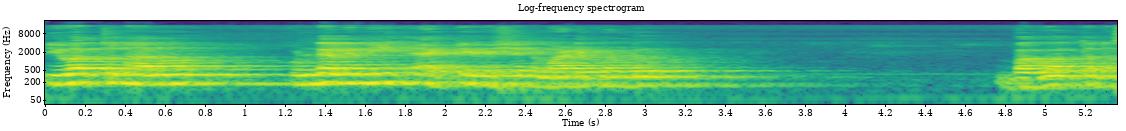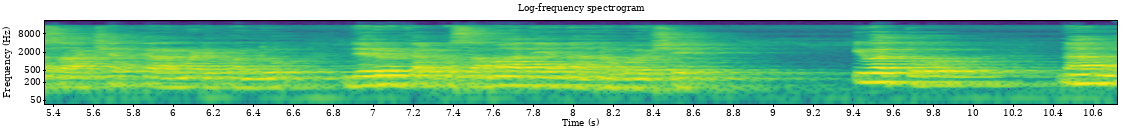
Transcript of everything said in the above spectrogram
ಇವತ್ತು ನಾನು ಕುಂಡಲಿನಿ ಆಕ್ಟಿವೇಶನ್ ಮಾಡಿಕೊಂಡು, ಭಗವಂತನ ಸಾಕ್ಷಾತ್ಕಾರ ಮಾಡಿಕೊಂಡು, ನಿರ್ವಿಕಲ್ಪ ಸಮಾಧಿಯನ್ನು ಅನುಭವಿಸಿ. ಇವತ್ತು ನಾನು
